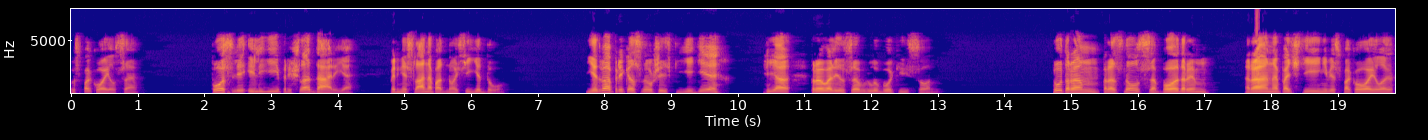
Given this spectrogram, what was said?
успокоился. После Ильи пришла Дарья, принесла на подносе еду. Едва прикоснувшись к еде, я провалился в глубокий сон. Утром проснулся бодрым, рана почти не беспокоила.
